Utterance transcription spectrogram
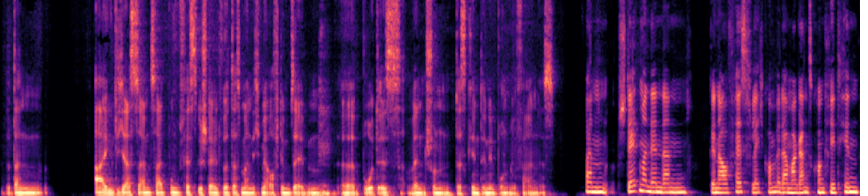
dann eigentlich erst zu einem Zeitpunkt festgestellt wird, dass man nicht mehr auf demselben äh, Boot ist, wenn schon das Kind in den Brunnen gefallen ist. Wann stellt man denn dann genau fest, vielleicht kommen wir da mal ganz konkret hin,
